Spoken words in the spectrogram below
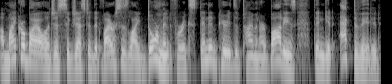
a microbiologist suggested that viruses lie dormant for extended periods of time in our bodies, then get activated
